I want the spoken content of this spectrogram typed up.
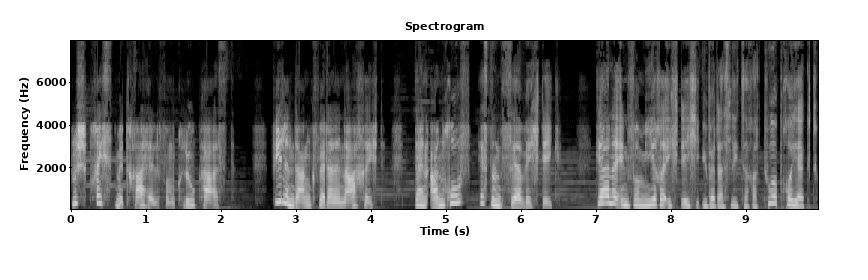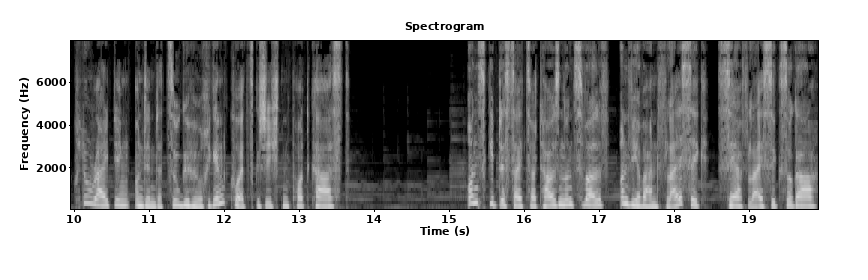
Du sprichst mit Rahel vom Cluecast. Vielen Dank für deine Nachricht. Dein Anruf ist uns sehr wichtig. Gerne informiere ich dich über das Literaturprojekt ClueWriting und den dazugehörigen Kurzgeschichten-Podcast. Uns gibt es seit 2012 und wir waren fleißig, sehr fleißig sogar.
